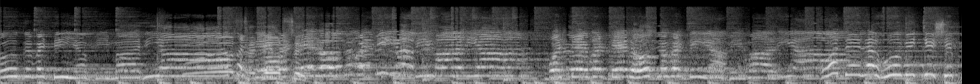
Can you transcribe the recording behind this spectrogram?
रोग बड़िया बीमारियाँ। बड़े लहू बिच छिप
